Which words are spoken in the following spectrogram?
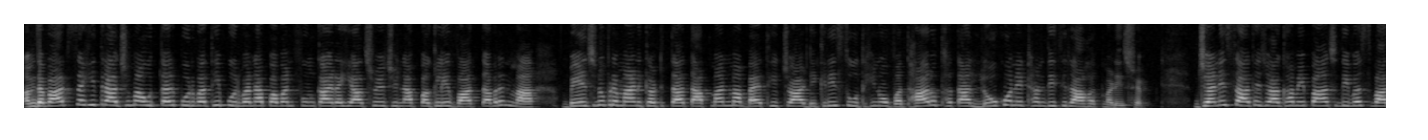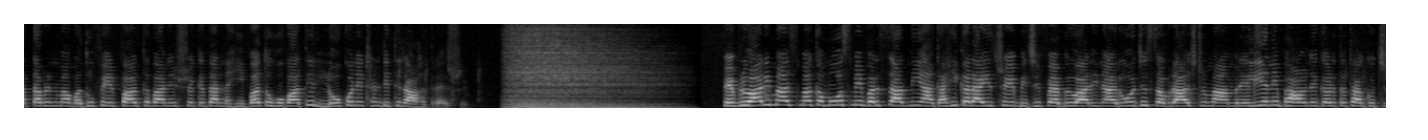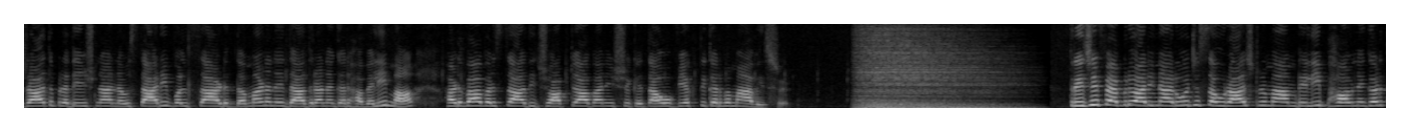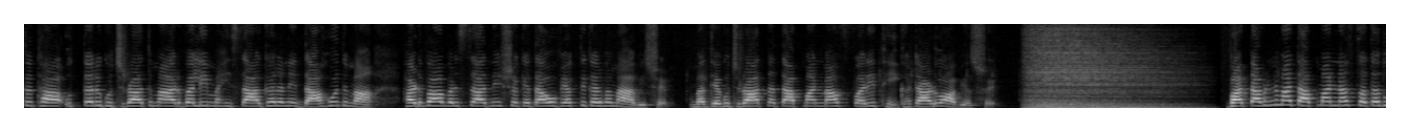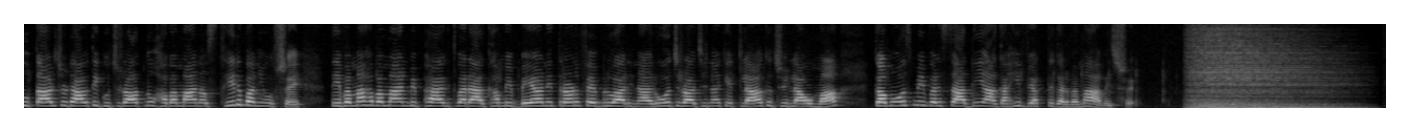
અમદાવાદ સહિત રાજ્યમાં ઉત્તર પૂર્વથી પૂર્વના પવન ફૂંકાઈ રહ્યા છે, જેના પગલે વાતાવરણમાં ભેજનું પ્રમાણ ઘટતા તાપમાનમાં બેથી ચાર ડિગ્રી સુધીનો વધારો થતા લોકોને ઠંડીથી રાહત મળી છે. જેની સાથે જ આગામી પાંચ દિવસ વાતાવરણમાં વધુ ફેરફાર થવાની શક્યતા નહીવત હોવાથી લોકોને ઠંડીથી રાહત રહેશે. ફેબ્રુઆરી માસમાં કમોસમી વરસાદની આગાહી કરાઈ છે. બીજી ફેબ્રુઆરીના રોજ સૌરાષ્ટ્રમાં અમરેલી અને ભાવનગર તથા ગુજરાત પ્રદેશના નવસારી, વલસાડ, દમણ અને દાદરાનગર હવેલીમાં હળવા વરસાદી ઝાપટા આવવાની શક્યતાઓ વ્યક્ત કરવામાં આવી છે. ત્રીજી ફેબ્રુઆરીના રોજ સૌરાષ્ટ્રમાં અમરેલી, ભાવનગર તથા ઉત્તર ગુજરાતમાં અરવલ્લી, મહીસાગર અને દાહોદમાં હળવા વરસાદની શક્યતાઓ વ્યક્ત કરવામાં આવી છે. મધ્ય ગુજરાતના તાપમાનમાં ફરીથી ઘટાડો આવ્યો છે. વાતાવરણમાં તાપમાનના સતત ઉતાર ચઢાવથી ગુજરાતનું હવામાન અસ્થિર બન્યું છે. તેવામાં હવામાન વિભાગ દ્વારા આગામી બે અને ત્રણ ફેબ્રુઆરીના રોજ રાજ્યના કેટલાક જિલ્લાઓમાં કમોસમી વરસાદની આગાહી વ્યક્ત કરવામાં આવી છે.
